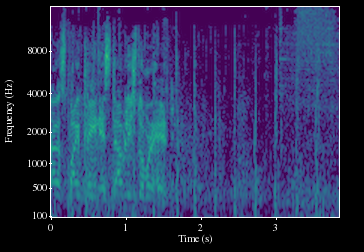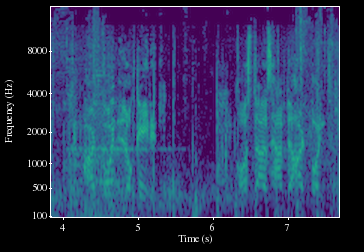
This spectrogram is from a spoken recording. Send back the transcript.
Hostile spy plane established overhead. Hardpoint located. Hostiles have the hardpoint.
